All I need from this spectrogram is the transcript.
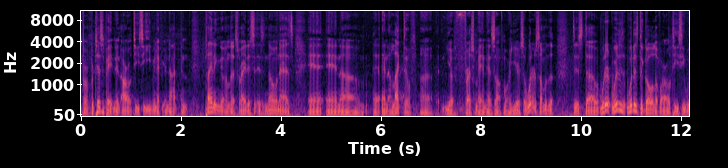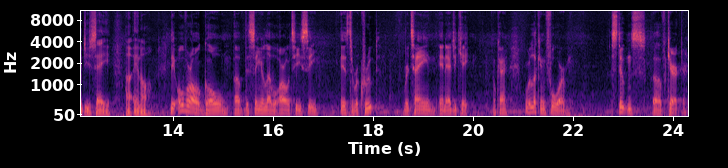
from participating in ROTC, even if you're not in, planning to enlist, right? It's, is known as an an, um, an elective uh, your freshman and sophomore year. So, what are some of the just uh, what are, what is what is the goal of ROTC? Would you say uh, in all? The overall goal of the senior level ROTC is to recruit, retain, and educate. Okay? We're looking for students of character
